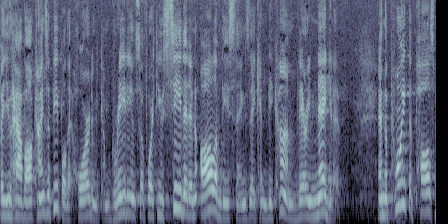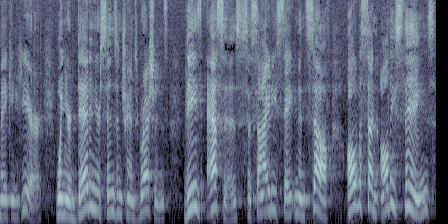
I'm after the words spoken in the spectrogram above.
But you have all kinds of people that hoard and become greedy and so forth. You see that in all of these things, they can become very negative. And the point that Paul's making here, when you're dead in your sins and transgressions, these S's, society, Satan, and self, all of a sudden, all these things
